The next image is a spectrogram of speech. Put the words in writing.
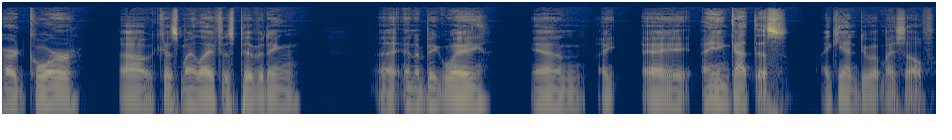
hardcore uh, because my life is pivoting uh, in a big way, and I I I ain't got this. I can't do it myself.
